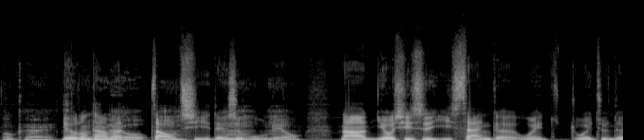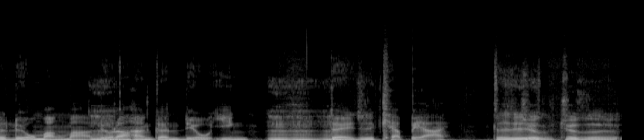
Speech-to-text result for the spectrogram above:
，OK，流动摊贩早期对是五流，那尤其是以三个为为准的流氓嘛，流浪汉跟流英，嗯嗯嗯，对，就是 KBI，就是就就是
